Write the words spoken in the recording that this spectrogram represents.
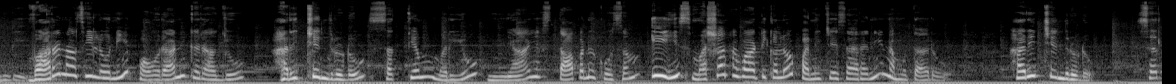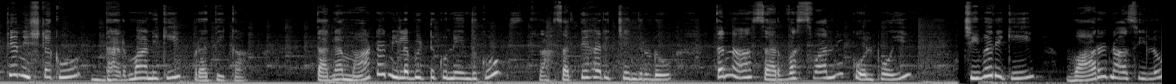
ఉంది. వారణాసిలోని పౌరాణిక రాజు హరిశ్చంద్రుడు సత్యం మరియు న్యాయ స్థాపన కోసం ఈ శ్మశాన వాటికలో పనిచేశారని నమ్ముతారు. హరిశ్చంద్రుడు సత్యనిష్టకు ధర్మానికి ప్రతీక. తన మాట నిలబెట్టుకునేందుకు సత్యహరిశ్చంద్రుడు తన సర్వస్వాన్ని కోల్పోయి చివరికి వారణాసిలో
